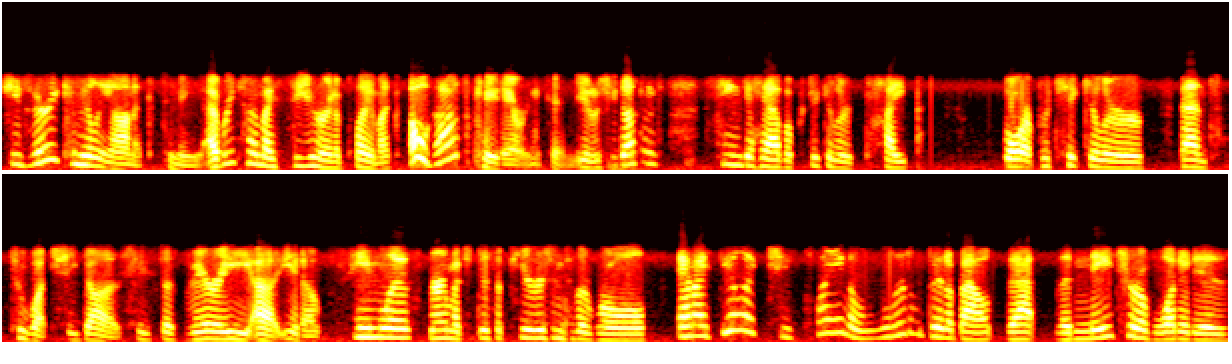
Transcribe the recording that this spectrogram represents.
she's very chameleonic to me. Every time I see her in a play, I'm like, oh, that's Kate Arrington. You know, she doesn't seem to have a particular type or a particular bent to what she does. She's just very, uh, you know, seamless, very much disappears into the role. And I feel like she's playing a little bit about that, the nature of what it is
